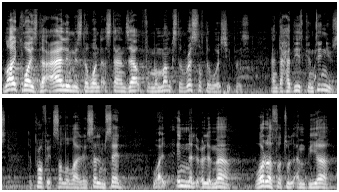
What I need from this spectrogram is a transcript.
Likewise, the alim is the one that stands out from amongst the rest of the worshippers. And the hadith continues. The Prophet ﷺ said, وَإِنَّ الْعُلَمَاء وَرَثَةُ الْأَنْبِيَاءِ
